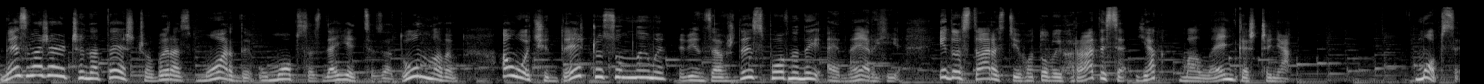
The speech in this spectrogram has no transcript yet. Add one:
Незважаючи на те, що вираз морди у мопса здається задумливим, а очі дещо сумними, він завжди сповнений енергії і до старості готовий гратися як маленьке щеня. Мопси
